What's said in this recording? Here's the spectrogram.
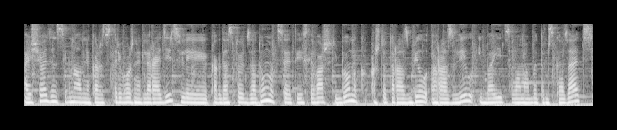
А еще один сигнал, мне кажется, тревожный для родителей, когда стоит задуматься, это если ваш ребенок что-то разбил, разлил и боится вам об этом сказать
